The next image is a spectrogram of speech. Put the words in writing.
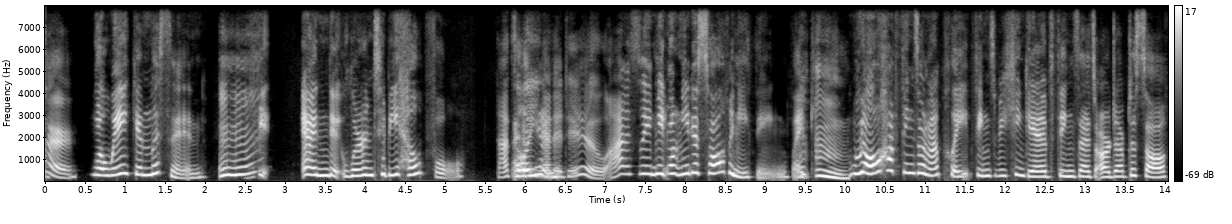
are. Awake and listen Mm-hmm. and learn to be helpful. That's all you gotta do. Honestly, We don't need to solve anything. Like, mm-mm. we all have things on our plate, things we can give, things that's our job to solve.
